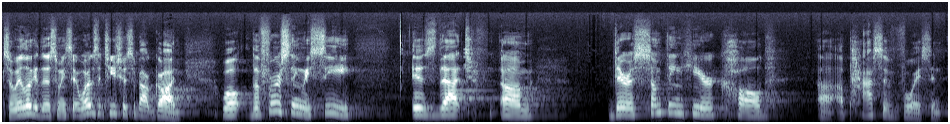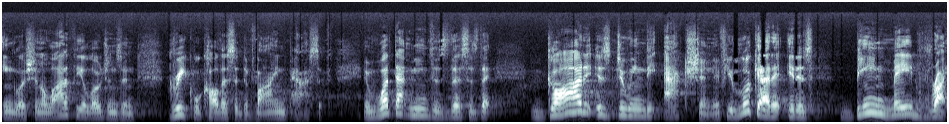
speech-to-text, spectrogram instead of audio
So we look at this and we say, what does it teach us about God? Well, the first thing we see is that um, there is something here called uh, a passive voice in English, and a lot of theologians in Greek will call this a divine passive. And what that means is this is that God is doing the action. If you look at it, it is being made right.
